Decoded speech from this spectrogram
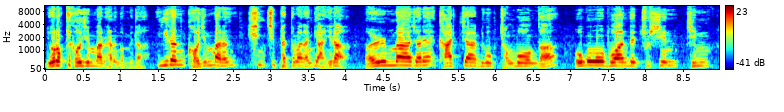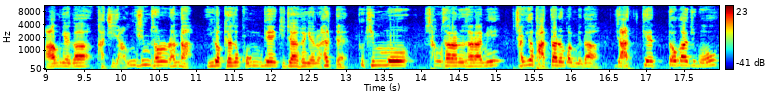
이렇게 거짓말을 하는 겁니다. 이런 거짓말은 신치패터만 한 게 아니라 얼마 전에 가짜 미국 정보원과 505 보안대 출신 김앙해가 같이 양심 선언을 한다. 이렇게 해서 공개 기자회견을 할 때 그 김모 상사라는 사람이 자기가 봤다는 겁니다. 얕게 떠가지고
